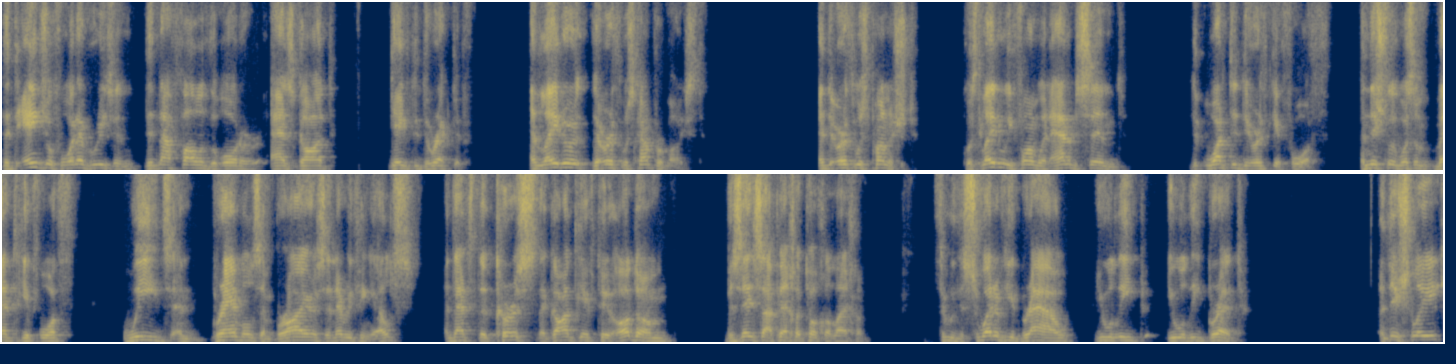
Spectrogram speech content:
that the angel, for whatever reason, did not follow the order as God gave the directive. And later, the earth was compromised and the earth was punished. Because later we find when Adam sinned, what did the earth give forth? Initially, it wasn't meant to give forth weeds and brambles and briars and everything else. And that's the curse that God gave to Adam. Through the sweat of your brow, you will eat, you will eat bread. Initially,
